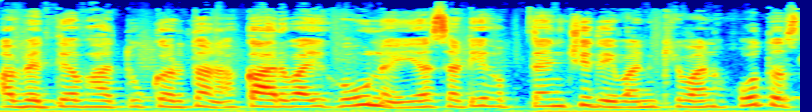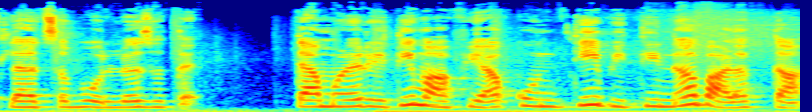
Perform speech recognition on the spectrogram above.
अवैध वाहतूक करताना कारवाई होऊ नये यासाठी हप्त्यांची देवाणघेवाण होत असल्याचं बोललं जातंय. त्यामुळे रेती माफिया कोणतीही भीती न बाळगता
